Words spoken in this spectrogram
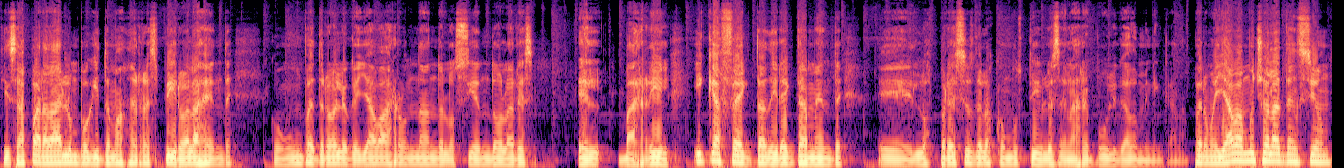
Quizás para darle un poquito más de respiro a la gente con un petróleo que ya va rondando los 100 dólares el barril y que afecta directamente eh, los precios de los combustibles en la República Dominicana. Pero me llama mucho la atención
